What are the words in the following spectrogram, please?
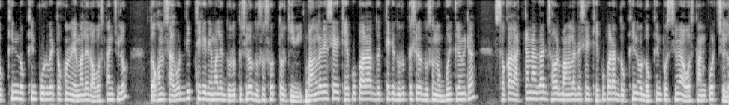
দক্ষিণ দক্ষিণ পূর্বে তখন রেমালের অবস্থান ছিল তখন সাগরদ্বীপ থেকে রেমালের দূরত্ব ছিল দুশো সত্তর কিমি। বাংলাদেশের খেপুপাড়ার দূর থেকে দূরত্ব ছিল দুশো নব্বই কিলোমিটার। সকাল আটটা নাগাদ ঝড় বাংলাদেশের খেপুপাড়ার দক্ষিণ ও দক্ষিণ পশ্চিমে অবস্থান করছিল।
